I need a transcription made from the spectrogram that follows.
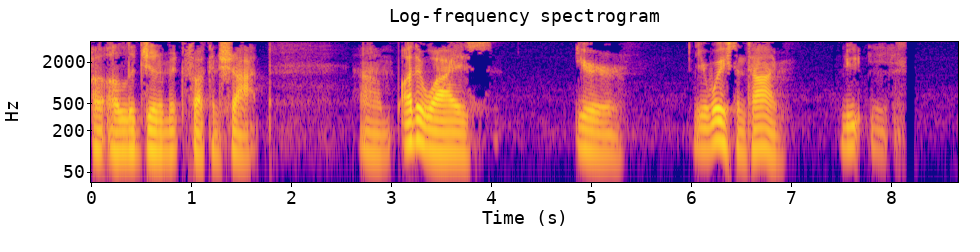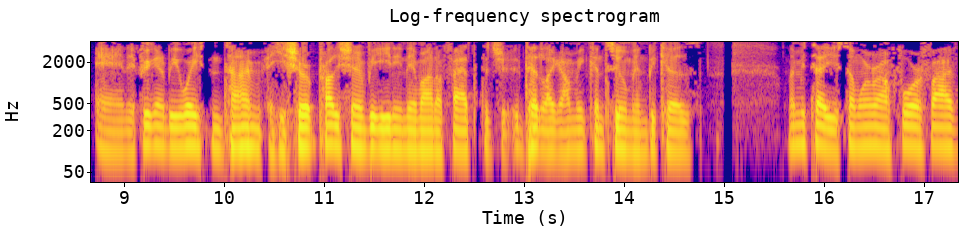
a, a, legitimate fucking shot. Um, otherwise you're you're wasting time. You, and if you're going to be wasting time, you should probably shouldn't be eating the amount of fats that you that like I mean consuming because let me tell you, somewhere around four or five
